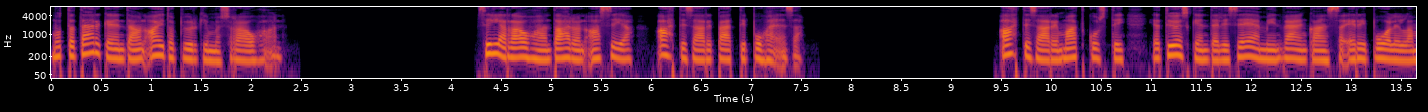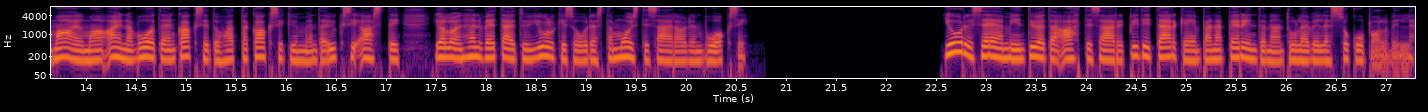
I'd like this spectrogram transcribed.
Mutta tärkeintä on aito pyrkimys rauhaan. Sillä rauhaan tahdon asia, Ahtisaari päätti puheensa. Ahtisaari matkusti ja työskenteli CMIn väen kanssa eri puolilla maailmaa aina vuoteen 2021 asti, jolloin hän vetäytyi julkisuudesta muistisairauden vuoksi. Juuri CMIn työtä Ahtisaari piti tärkeimpänä perintönään tuleville sukupolville.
